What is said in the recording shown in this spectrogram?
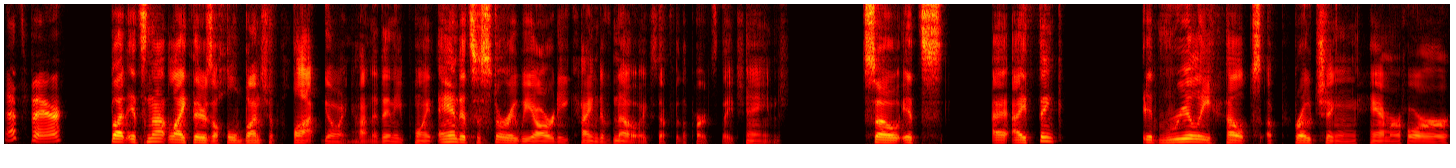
That's fair. but it's not like there's a whole bunch of plot going on at any point and it's a story we already kind of know except for the parts they change so it's i, I think it really helps approaching hammer horror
